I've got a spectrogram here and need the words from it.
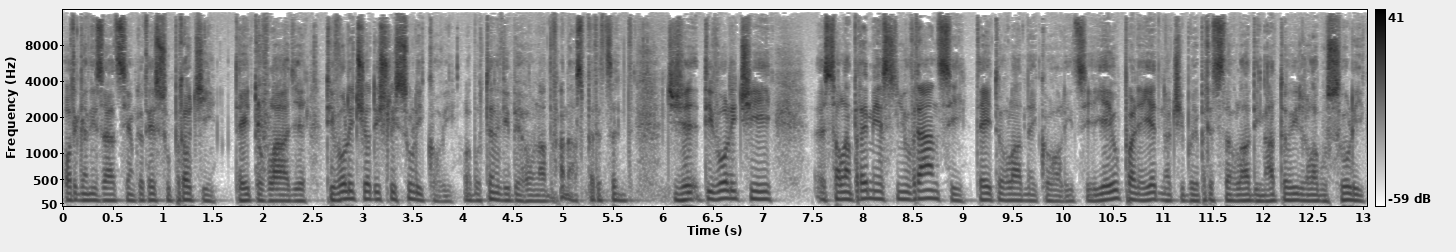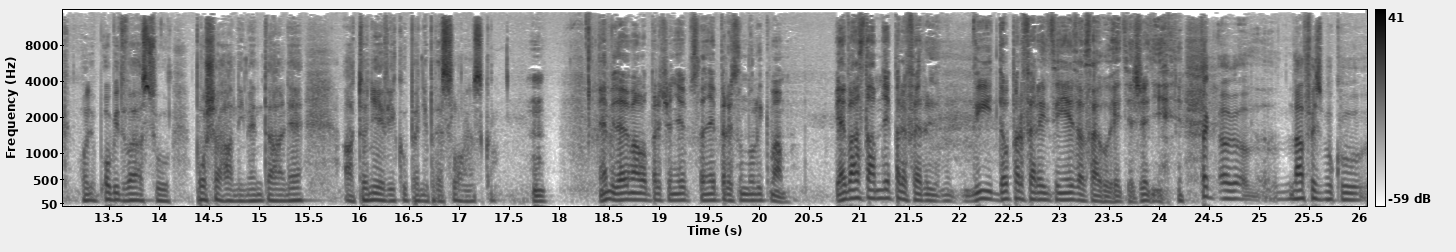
organizáciám, ktoré sú proti tejto vláde. Tí voliči odišli Sulíkovi, lebo ten vybehol na 12%. Čiže tí voliči e, sa len premiestňujú v rámci tejto vládnej koalície. Je úplne jedno, či bude predstav vlády Matovič alebo Sulík. Obidva sú pošahaní mentálne a to nie je vykúpenie pre Slovensko. Hm. Mňa by zaujímalo, prečo ne, sa nepresunuli k vám. Ja vás tam nepreferujem. Vy do preferencií nezasahujete, že nie? Tak e, na Facebooku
